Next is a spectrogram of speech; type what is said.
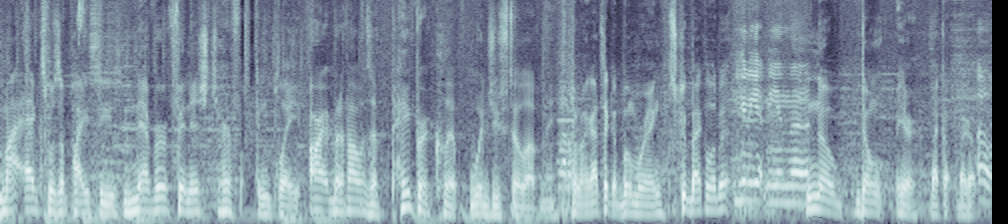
My ex was a Pisces, never finished her fucking plate. All right, but if I was a paperclip, would you still love me? Hold on, I gotta take a boomerang. Scoot back a little bit. You gonna get me in the? No, don't. Here, back up, back up. Oh.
